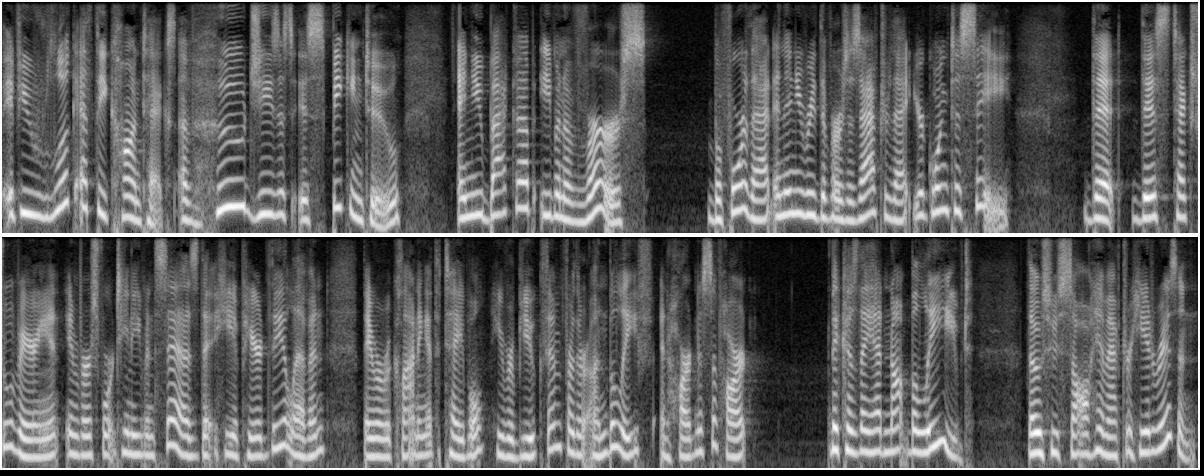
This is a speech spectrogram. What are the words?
if you look at the context of who Jesus is speaking to, and you back up even a verse before that, and then you read the verses after that, you're going to see that this textual variant in verse 14 even says that he appeared to the eleven. They were reclining at the table. He rebuked them for their unbelief and hardness of heart because they had not believed those who saw him after he had risen.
